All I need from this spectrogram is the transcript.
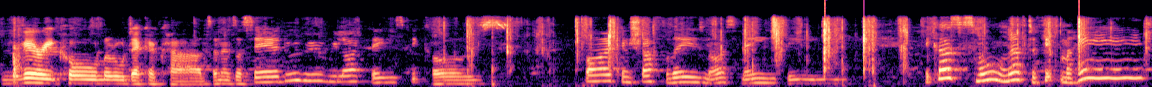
Very cool little deck of cards. And as I said, we like these because I can shuffle these nice and easy. Because it's small enough to fit my hand.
